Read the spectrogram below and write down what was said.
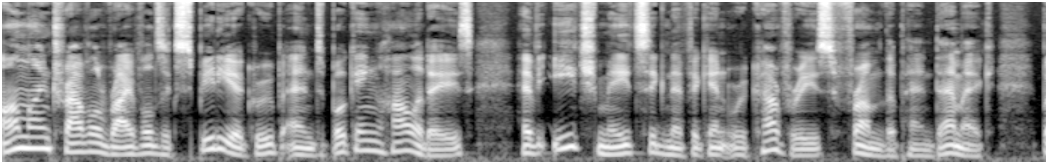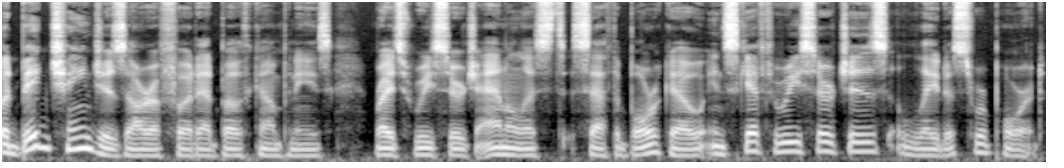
online travel rivals Expedia Group and Booking Holdings have each made significant recoveries from the pandemic, but big changes are afoot at both companies, writes research analyst Seth Borko in Skift Research's latest report.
